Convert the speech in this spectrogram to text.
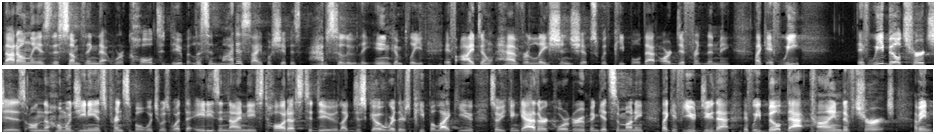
not only is this something that we're called to do, but listen, my discipleship is absolutely incomplete if I don't have relationships with people that are different than me. Like if we if we build churches on the homogeneous principle, which was what the 80s and 90s taught us to do, like just go where there's people like you so you can gather a core group and get some money. Like if you do that, if we build that kind of church, I mean,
